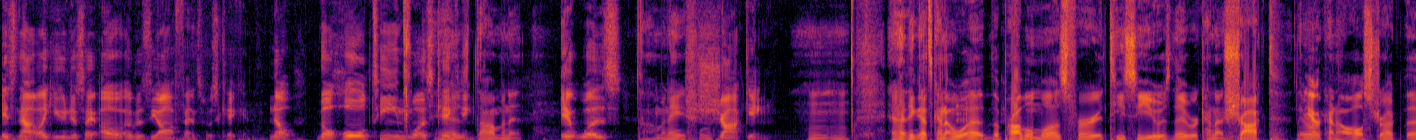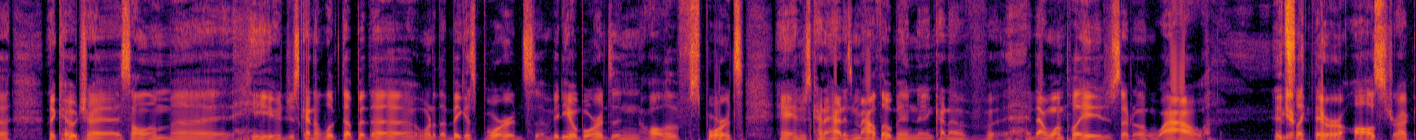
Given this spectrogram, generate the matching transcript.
it's not like you can just say, "Oh, it was the offense was kicking." No, the whole team was kicking. it was dominant. It was domination. Shocking. Mm-hmm. And I think that's kind of what the problem was for TCU is they were kind of shocked. They yeah. were kind of all struck. The the coach I saw him. Uh, he just kind of looked up at the one of the biggest boards, uh, video boards in all of sports, and just kind of had his mouth open and kind of that one play just said, "Wow." It's yep. like they were all struck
